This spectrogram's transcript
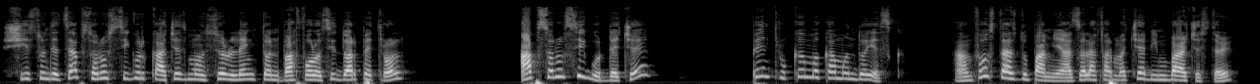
Și sunteți absolut sigur că acest Monsieur Langton va folosi doar petrol? Absolut sigur. De ce? Pentru că mă cam îndoiesc. Am fost azi după amiază la farmacia din Barchester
